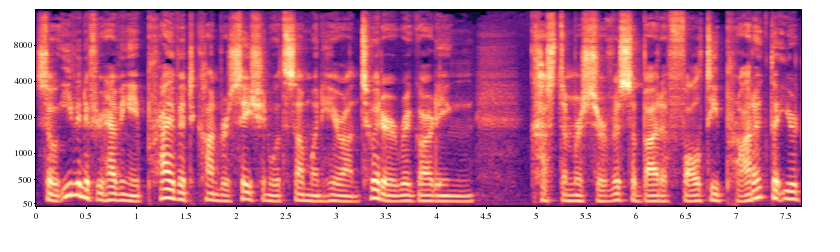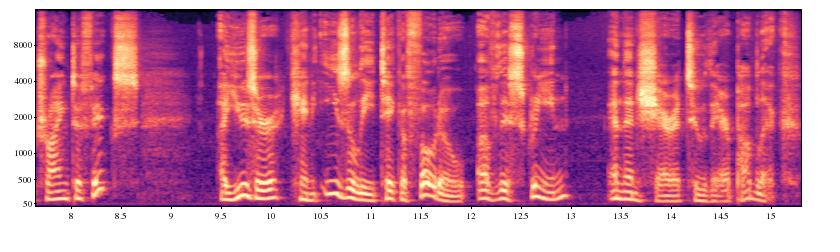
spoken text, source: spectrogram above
So even if you're having a private conversation with someone here on Twitter regarding customer service about a faulty product that you're trying to fix, a user can easily take a photo of this screen and then share it to their public.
